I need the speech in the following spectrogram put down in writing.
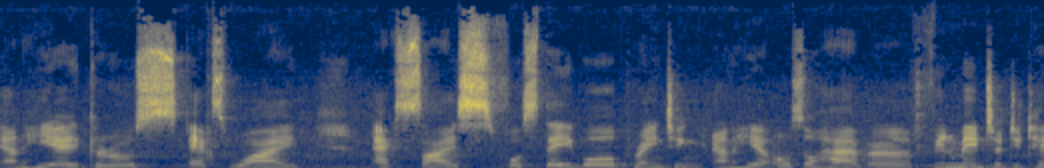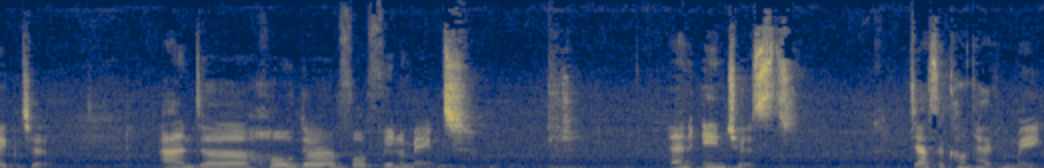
And here it cross X, Y, X size for stable printing. And here also have a filament detector and a holder for filament. And interest just contact me.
